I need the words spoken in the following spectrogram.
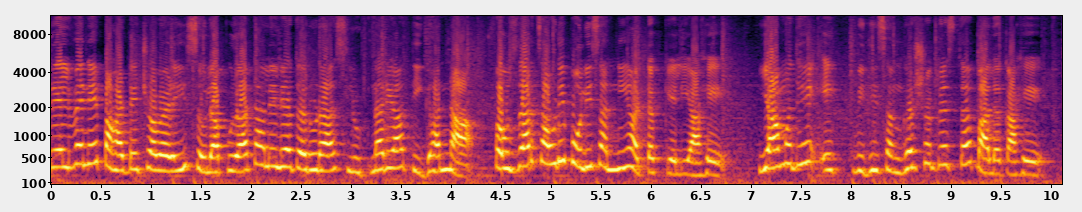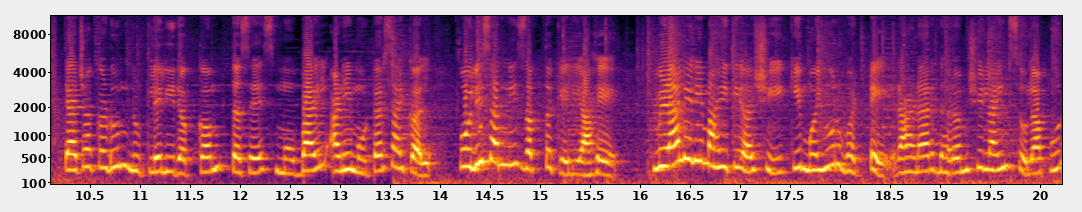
रेल्वेने पहाटेच्या वेळी सोलापुरात आलेल्या तरुणास लुटणाऱ्या तिघांना फौजदार चावडी पोलिसांनी अटक केली आहे. यामध्ये एक विधी संघर्षग्रस्त बालक आहे. त्याच्याकडून लुटलेली रक्कम तसेच मोबाईल आणि मोटरसायकल पोलिसांनी जप्त केली आहे. मिळालेली माहिती अशी की मयूर भट्टे राहणार धरमशी लाईन सोलापूर.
